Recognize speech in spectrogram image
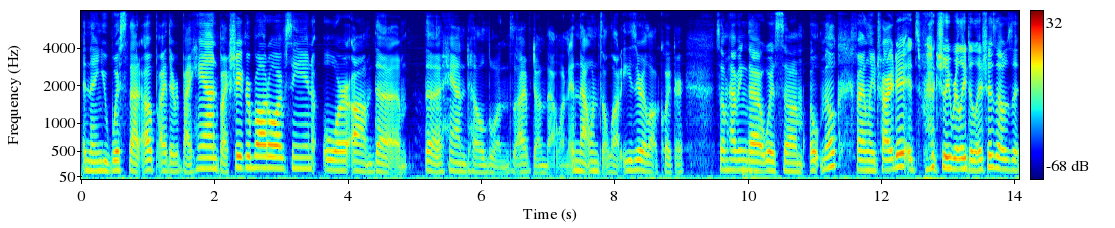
and then you whisk that up either by hand by shaker bottle i've seen or um the the handheld ones i've done that one and that one's a lot easier a lot quicker so I'm having that with some oat milk. Finally tried it. It's actually really delicious. I was at,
